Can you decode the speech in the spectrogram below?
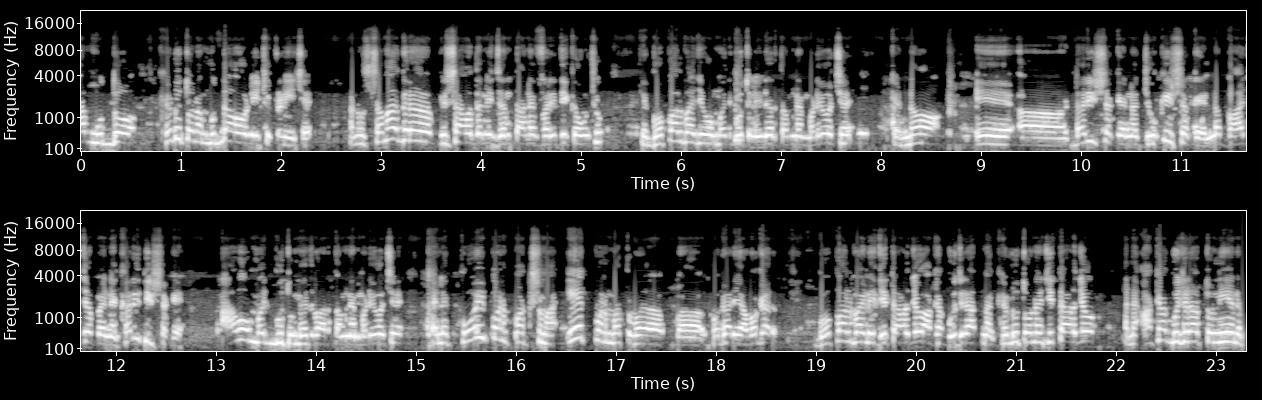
આ મુદ્દો ખેડૂતોના મુદ્દાઓની ચૂંટણી છે. અને હું સમગ્ર વિસાવદરની જનતાને ફરીથી કહું છું કે ગોપાલભાઈ જેવો મજબૂત લીડર તમને મળ્યો છે કે ન એ ડરી શકે, ન ઝૂકી શકે, ન ભાજપ એને ખરીદી શકે, આવો મજબૂત ઉમેદવાર તમને મળ્યો છે. એટલે કોઈ પણ પક્ષમાં એક પણ મત બગાડ્યા વગર ગોપાલભાઈને જીતાડજો, આખા ગુજરાતના ખેડૂતોને જીતાડજો. અને આખા ગુજરાતની અને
